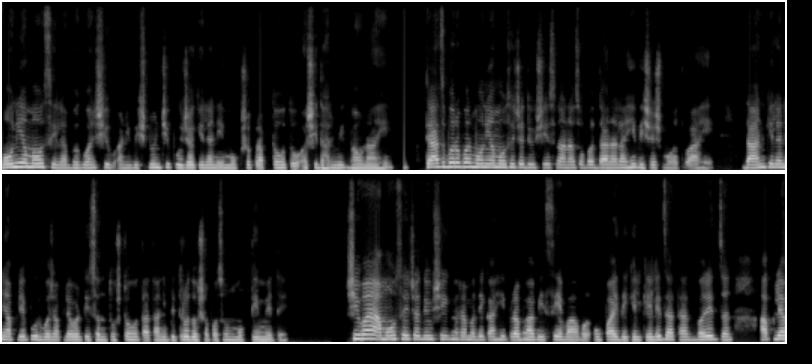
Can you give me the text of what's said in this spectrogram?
मौनी अमावस्येला भगवान शिव आणि विष्णूंची पूजा केल्याने मोक्ष प्राप्त होतो अशी धार्मिक भावना आहे. त्याचबरोबर मौनी अमावस्येच्या दिवशी स्नानासोबत दानालाही विशेष महत्त्व आहे. दान केल्याने आपले पूर्वज आपल्यावरती संतुष्ट होतात आणि पितृदोषापासून मुक्ती मिळते. शिवाय अमावस्येच्या दिवशी घरामध्ये काही प्रभावी सेवा व उपाय देखील केले जातात. बरेच जण आपल्या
